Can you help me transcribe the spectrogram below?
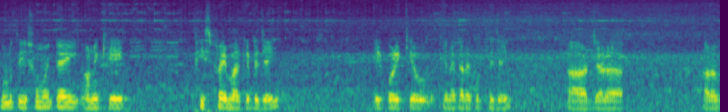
মূলত এই সময়টাই অনেকে ফিশ ফ্রাই মার্কেটে যায়, এরপরে কেউ কেনাকাটা করতে যায়। আর যারা আরাম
